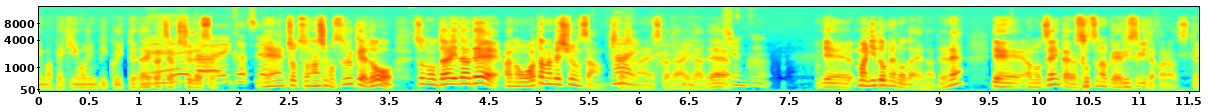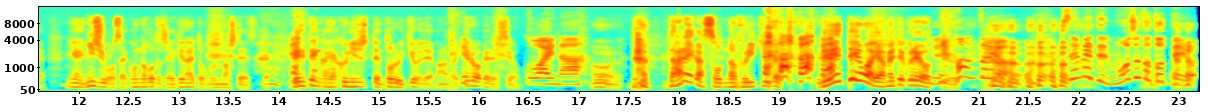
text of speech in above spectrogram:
ー今北京オリンピック行って大活躍中です。ね活躍。ね、ちょっとその話もするけど、その代打であの渡辺俊さん来たじゃないですか、代打で。しゅんくんで、まあ、2度目の代打でね。であの前回はそつなくやりすぎたからっつっていや25歳こんなことじゃいけないと思いましてっつって。0点か120点取る勢いでかなんか言ってるわけですよ。怖いな。うん、だ誰がそんな振り切りか。0点はやめてくれよっていう。本当よ。せめてもうちょっと取ってよ。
